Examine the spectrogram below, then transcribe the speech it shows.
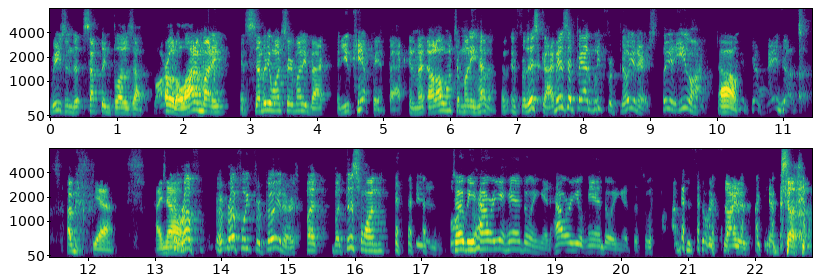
reason that something blows up. Borrowed a lot of money and somebody wants their money back and you can't pay it back. And it all went to money heaven. And for this guy i mean it's a bad week for billionaires. Look at elon. Oh. Jeff bezos. I mean yeah. I know a rough rough week for billionaires but but this one toby how are you handling it? How are you handling it this week? I'm just so excited. I can't tell you.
